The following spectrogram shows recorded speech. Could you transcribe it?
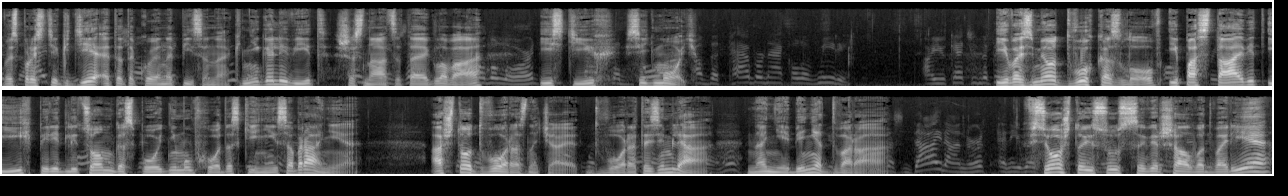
Вы спросите, где это такое написано? Книга Левит, 16 глава, и стих 7. «И возьмет двух козлов и поставит их перед лицом Господним у входа скинии собрания». А что двор означает? Двор — это земля. На небе нет двора. Все, что Иисус совершал во дворе,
